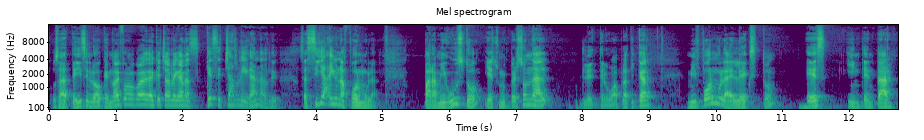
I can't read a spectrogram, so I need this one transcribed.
O sea, te dicen luego que no hay fórmula para hay que echarle ganas. ¿Qué es echarle ganas? Le- O sea, sí hay una fórmula. Para mi gusto, y es muy personal, le- te lo voy a platicar, mi fórmula del éxito es intentar,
